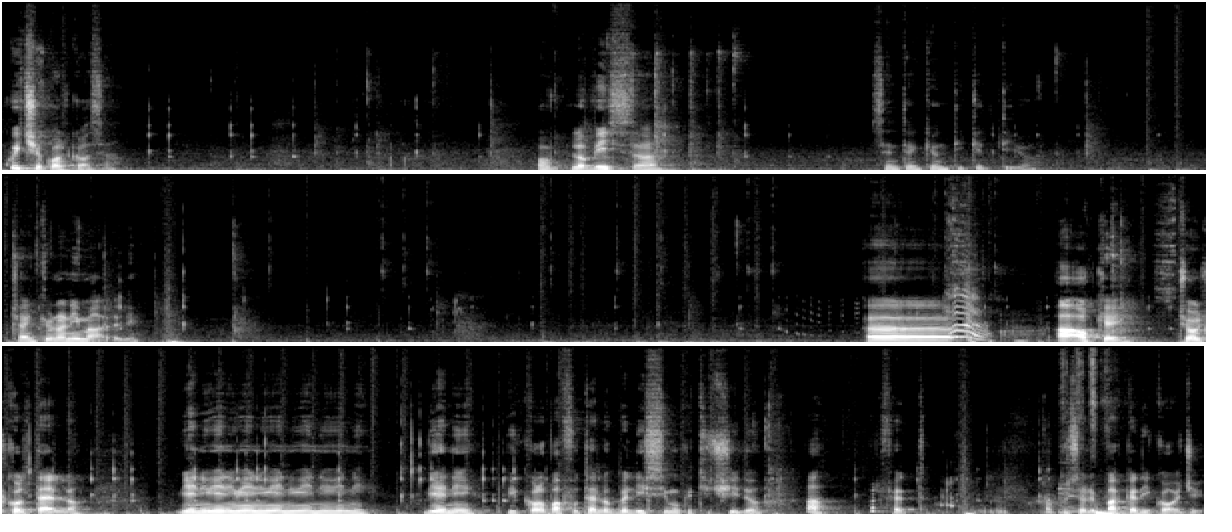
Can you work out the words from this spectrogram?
Qui c'è qualcosa. Oh, L'ho visto, eh? Sente anche un ticchettio. C'è anche un animale lì. Uh, ah, ok. C'ho il coltello. Vieni, vieni, vieni, vieni, vieni, vieni. Vieni, piccolo paffutello bellissimo che ti uccido. Ah, perfetto. Ho preso le bacche di Koji.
